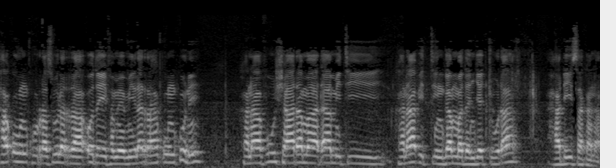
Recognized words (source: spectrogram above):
haquun kun rasuula irraa odeeyfame miilarra haquun kun kanaafuu shaaramaadhaa miti kanaaf ittiin gammadan jechuudha hadiisa kana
